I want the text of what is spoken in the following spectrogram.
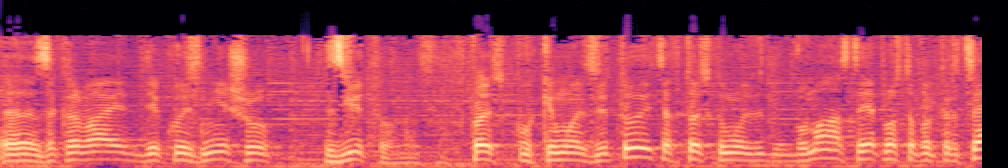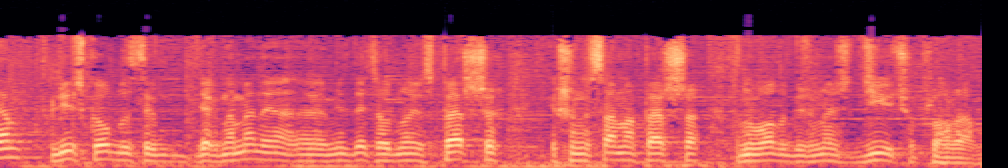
закривають якусь нішу звіту. Хтось кимось звітується, хтось комусь бумага стає просто папірцем. Львівська область, як на мене, е, мені здається, одною з перших, якщо не сама перша, планувала більш-менш діючу програму.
